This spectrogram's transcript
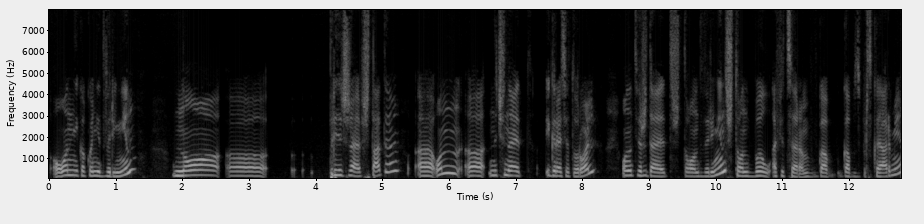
Он никакой не дворянин, но э, приезжая в Штаты, э, он э, начинает играть эту роль. Он утверждает, что он дворянин, что он был офицером в Габсбургской армии.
